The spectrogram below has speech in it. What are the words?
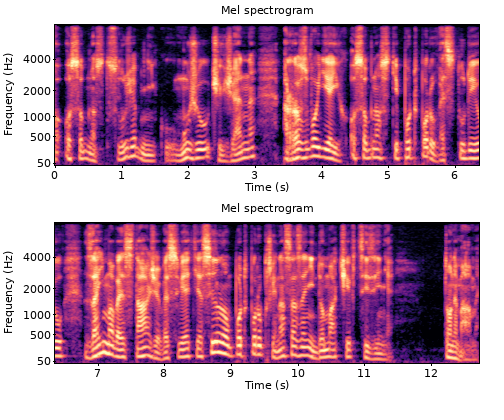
o osobnost služebníků, mužů či žen a rozvoj jejich osobnosti, podporu ve studiu, zajímavé stáže ve světě, silnou podporu při nasazení doma či v cizině. To nemáme.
